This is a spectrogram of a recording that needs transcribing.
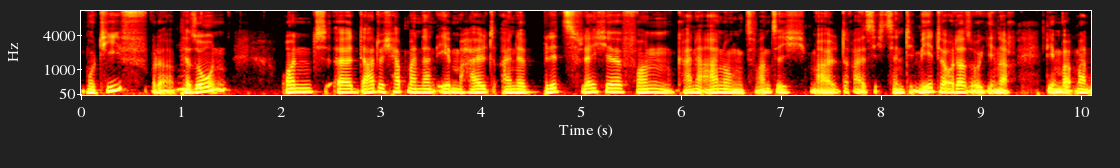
Motiv oder Person und äh, dadurch hat man dann eben halt eine Blitzfläche von, keine Ahnung, 20 mal 30 Zentimeter oder so, je nachdem, was man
